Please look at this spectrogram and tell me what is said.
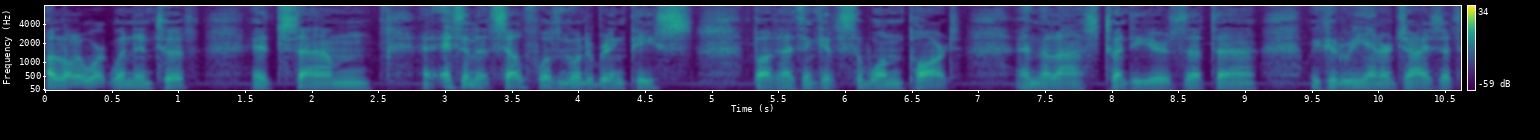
a lot of work went into it. It's um, it in itself wasn't going to bring peace, but I think it's the one part in the last 20 years that uh, we could re-energise it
